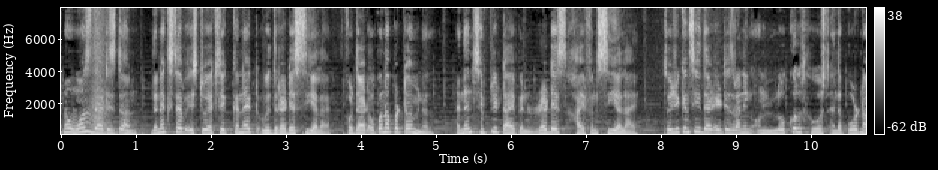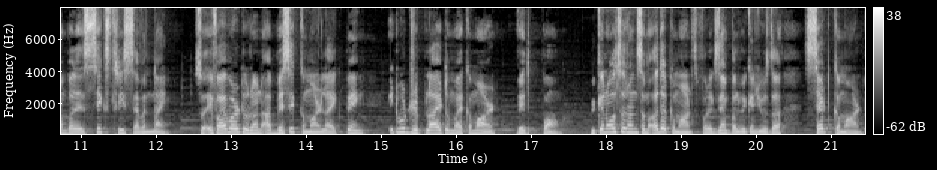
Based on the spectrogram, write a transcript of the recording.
Now once that is done, the next step is to actually connect with Redis CLI. For that open up a terminal and then simply type in redis-cli. So you can see that it is running on localhost and the port number is 6379. So if I were to run a basic command like ping, it would reply to my command with pong. We can also run some other commands. For example, we can use the set command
